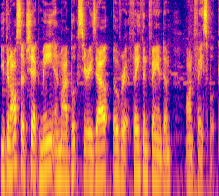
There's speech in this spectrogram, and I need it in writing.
You can also check me and my book series out over at Faith and Fandom on Facebook.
